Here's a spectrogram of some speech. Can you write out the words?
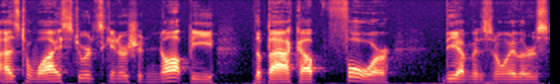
as to why Stuart Skinner should not be the backup for the Edmonton Oilers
